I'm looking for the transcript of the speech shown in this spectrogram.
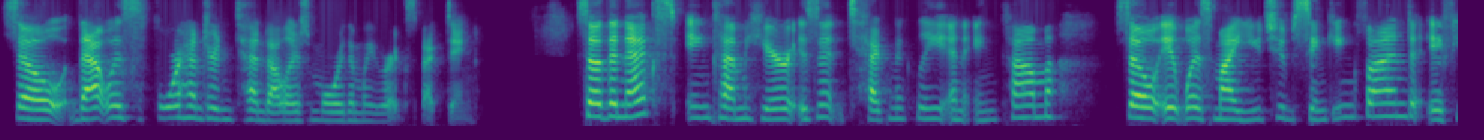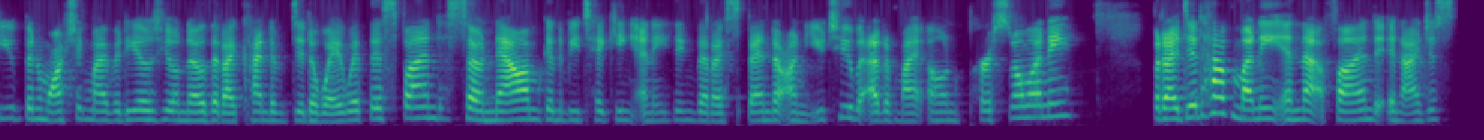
So that was $410 more than we were expecting so the next income here isn't technically an income. So it was my YouTube sinking fund. If you've been watching my videos, you'll know that I kind of did away with this fund. So now I'm going to be taking anything that I spend on YouTube out of my own personal money. But I did have money in that fund and I just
